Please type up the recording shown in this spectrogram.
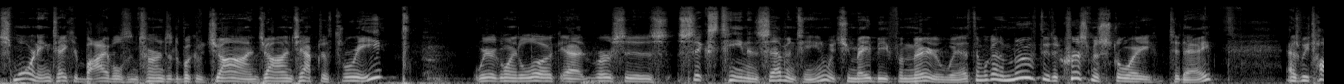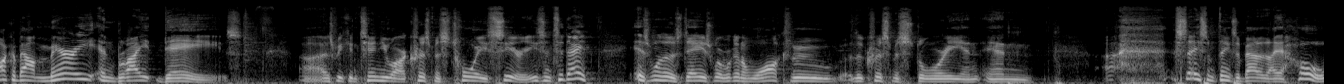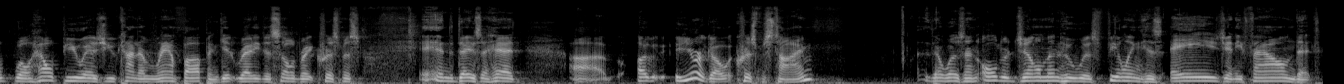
This morning, take your Bibles and turn to the book of John, John chapter 3. We're going to look at verses 16 and 17, which you may be familiar with. And we're going to move through the Christmas story today as we talk about merry and bright days uh, as we continue our Christmas toy series. And today is one of those days where we're going to walk through the Christmas story and, and uh, say some things about it I hope will help you as you kind of ramp up and get ready to celebrate Christmas in the days ahead. Uh, a, a year ago at Christmas time, there was an older gentleman who was feeling his age, and he found that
